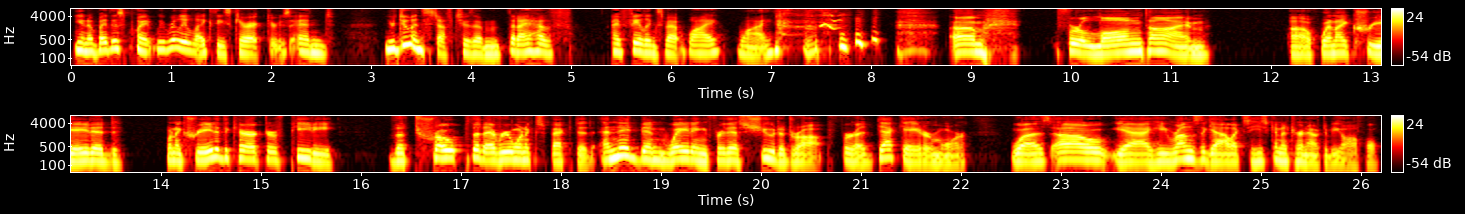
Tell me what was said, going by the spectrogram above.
you know, by this point we really like these characters and you're doing stuff to them that I have I have feelings about why. Why? um, for a long time, uh, when I created when I created the character of Petey, the trope that everyone expected, and they'd been waiting for this shoe to drop for a decade or more, was oh yeah, he runs the galaxy. He's going to turn out to be awful.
